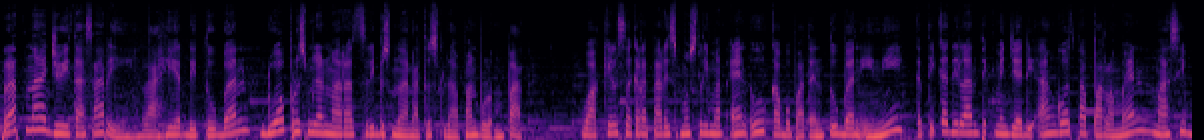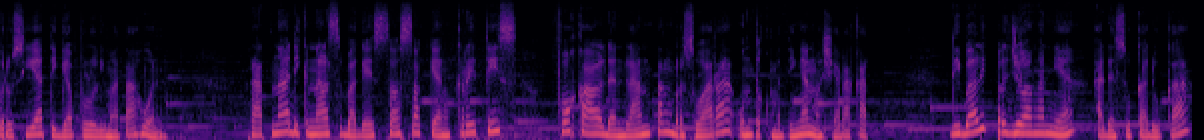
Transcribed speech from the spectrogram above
Ratna Juitasari lahir di Tuban 29 Maret 1984 Wakil Sekretaris Muslimat NU Kabupaten Tuban ini ketika dilantik menjadi anggota parlemen masih berusia 35 tahun. Ratna dikenal sebagai sosok yang kritis, vokal dan lantang bersuara untuk kepentingan masyarakat. Di balik perjuangannya ada suka duka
